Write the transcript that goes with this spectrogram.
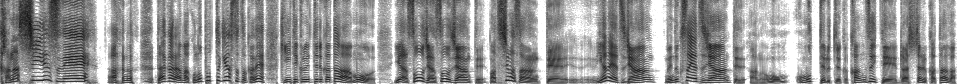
悲しいですね。あの、だからまあこのポッドキャストとかね、聞いてくれてる方はもう、いや、そうじゃん、そうじゃんって、松島さんって嫌なやつじゃんめんどくさいやつじゃんって、あの、もう思ってるというか感づいてらっしゃる方が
